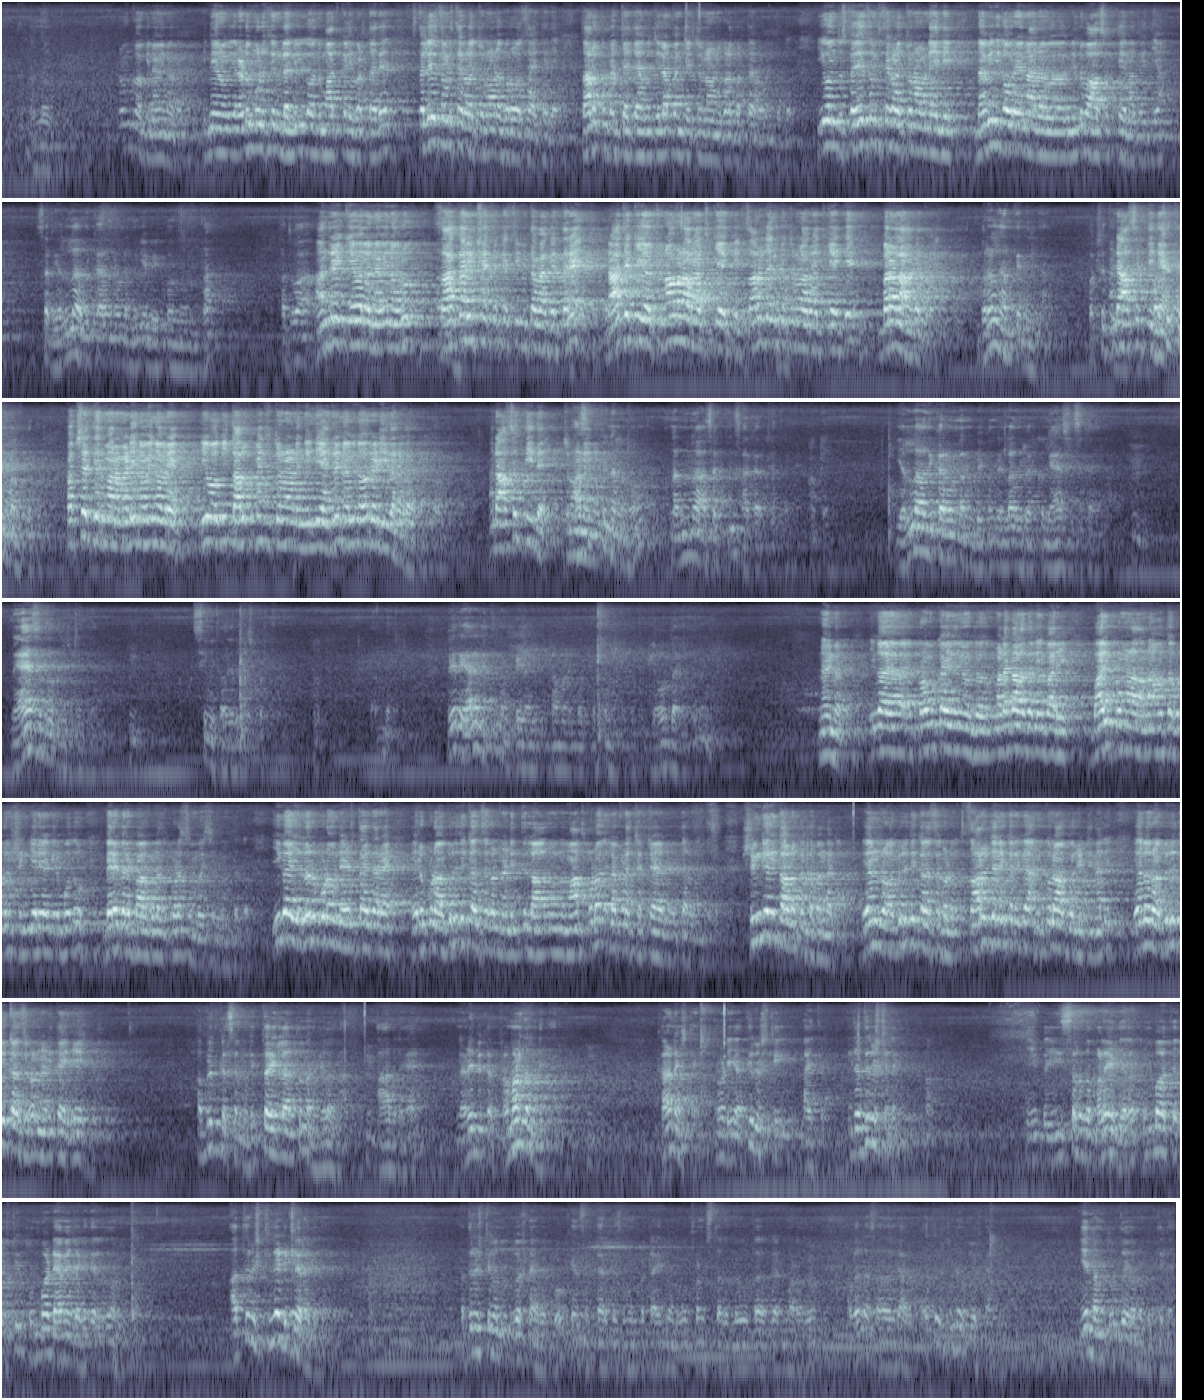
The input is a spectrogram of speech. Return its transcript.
ಪ್ರಮುಖವಾಗಿ ನಾವೇನು ಇನ್ನೇನು ಎರಡು ಮೂರು ತಿಂಗಳಲ್ಲಿ ಈಗ ಒಂದು ಮಾತುಕಳಿ ಬರ್ತಾ ಇದೆ. ಸ್ಥಳೀಯ ಸಂಸ್ಥೆಗಳ ಚುನಾವಣೆ ಬರುವ ಸಾಧ್ಯತೆ ಇದೆ. ತಾಲೂಕು ಪಂಚಾಯತಿ ಹಾಗೂ ಜಿಲ್ಲಾ ಪಂಚಾಯತ್ ಚುನಾವಣೆಗಳು ಬರ್ತಾ ಇರುವಂಥದ್ದು. ಈ ಒಂದು ಸ್ಥಳೀಯ ಸಂಸ್ಥೆಗಳ ಚುನಾವಣೆಯಲ್ಲಿ ನವೀನ್ ಗೌರ ಏನಾದ್ರು ನಿಲ್ಲುವ ಆಸಕ್ತಿ ಏನಾದರೂ ಇದೆಯಾ? ಸರ್ ಎಲ್ಲ ಅಧಿಕಾರಗಳು ನಮಗೆ ಬೇಕು ಅನ್ನುವಂಥ ಅಥವಾ ಅಂದ್ರೆ ಕೇವಲ ನವೀನ್ ಅವರು ಸಹಕಾರಿ ಕ್ಷೇತ್ರಕ್ಕೆ ಸೀಮಿತವಾಗಿರ್ತಾರೆ. ರಾಜಕೀಯ ಚುನಾವಣಾ ರಾಜಕೀಯಕ್ಕೆ ಸಾರ್ವಜನಿಕ ಚುನಾವಣಾ ರಾಜಕೀಯಕ್ಕೆ ಬರಲ್ಲ ಹಾಗಾದ್ರೆ. ಬರಲ್ಲ ಅಂತೇನಿಲ್ಲ. ಪಕ್ಷ ಅಂದ್ರೆ ಆಸಕ್ತಿ ಇದೆ. ಪಕ್ಷ ತೀರ್ಮಾನ ಪಕ್ಷ ತೀರ್ಮಾನ ಮಾಡಿ ನವೀನ್ ಅವರೇ ನೀವು ಹೋಗಿ ತಾಲೂಕು ಪಂಚಾಯತ್ ಚುನಾವಣೆ ನಿಲ್ಲಿ ಅಂದ್ರೆ ನವೀನ್ ಅವರು ರೆಡಿ ಇದ್ದಾರೆ ಅಂದ್ರೆ ಆಸಕ್ತಿ ಇದೆ. ಚುನಾವಣೆ ಆಸಕ್ತಿ ನಾನು. ನನ್ನ ಆಸಕ್ತಿ ಸಹಕಾರ ಕ್ಷೇತ್ರ ಓಕೆ. ಎಲ್ಲ ಅಧಿಕಾರವನ್ನು ನನಗೆ ಬೇಕಂದ್ರೆ ಎಲ್ಲ ಅಧಿಕಾರಕ್ಕೂ ನ್ಯಾಯ ಸಿಗ್ತಾ ಇಲ್ಲ. ನ್ಯಾಯ ಸಿಗೋ ದೃಷ್ಟಿಯಿಂದ ಸೀಮಿತವಾಗಿ ಎದುರಿಸ್ಕೊಡ್ತೀನಿ. ಬೇರೆ ಯಾರೇ ರೀತಿ ನಮ್ಮ ಕೈಯಲ್ಲಿ ಪ್ರಾಮಾಣಿಕ ಜವಾಬ್ದಾರಿ. ನವೀನ್ ಈಗ ಪ್ರಮುಖ ಮಳೆಗಾಲದಲ್ಲಿ ಬಾರಿ ಭಾರಿ ಪ್ರಮಾಣದ ಅನಾಹುತಗಳು ಶೃಂಗೇರಿ ಆಗಿರ್ಬೋದು ಬೇರೆ ಬೇರೆ ಭಾಗಗಳಲ್ಲಿ ಕೂಡ ಸಂಭವಿಸಿರುವಂಥದ್ದು ಈಗ ಎಲ್ಲರೂ ಕೂಡ ಒಂದು ಹೇಳ್ತಾ ಇದ್ದಾರೆ, ಎಲ್ಲರೂ ಕೂಡ ಅಭಿವೃದ್ಧಿ ಕೆಲಸಗಳು ನಡೀತಿಲ್ಲ ಅನ್ನೋ ಒಂದು ಮಾತು ಕೂಡ ಎಲ್ಲ ಕಡೆ ಚರ್ಚೆ ನಡೀತಾ ಇರುವಂಥದ್ದು. ಶೃಂಗೇರಿ ತಾಲೂಕು ಅಂತ ಬಂದಾಗ ಏನಾದ್ರು ಅಭಿವೃದ್ಧಿ ಕೆಲಸಗಳು ಸಾರ್ವಜನಿಕರಿಗೆ ಅನುಕೂಲ ಆಗುವ ನಿಟ್ಟಿನಲ್ಲಿ ಏನಾದ್ರು ಅಭಿವೃದ್ಧಿ ಕೆಲಸಗಳು ನಡೀತಾ ಇದೆ. ಅಭಿವೃದ್ಧಿ ಕೆಲಸ ನಡೀತಾ ಇಲ್ಲ ಅಂತ ನಾನು ಹೇಳಲ್ಲ. ಆದರೆ ನಡಿಬೇಕಾದ ಪ್ರಮಾಣದಲ್ಲಿ ನಡೀತಾ ಕಾರಣ ಇಷ್ಟೇ ನೋಡಿ, ಅತಿವೃಷ್ಟಿ ಆಯಿತು. ಇದು ಅತಿವೃಷ್ಟಿನೇ ಈ ಈ ಸಲದ ಮಳೆ ಇದೆಯಲ್ಲ ತುಂಬ ಅತಿವೃಷ್ಟಿ, ತುಂಬ ಡ್ಯಾಮೇಜ್ ಆಗಿದೆ. ಎಲ್ಲರೂ ಅತಿವೃಷ್ಟಿನೇ ಡಿಕ್ಲೇರ್ ಆಗಿದೆ. ಅತಿವೃಷ್ಟಿಗೆ ಒಂದು ಉದ್ಘೋಷಣೆ ಆಗಬೇಕು. ಕೇಂದ್ರ ಸರ್ಕಾರಕ್ಕೆ ಸಂಬಂಧಪಟ್ಟ ಇನ್ನೊಂದು ಫಂಡ್ಸ್ ತರೋದು ಕಟ್ ಮಾಡೋದು ಅವೆಲ್ಲ ಸಹಜ ಆಗುತ್ತೆ. ಅತಿವೃಷ್ಟಿನೇ ಉದ್ಘೋಷಣೆ ಆಗುತ್ತೆ ಏನು ನಮ್ಮ ದುರ್ದೈವ ಅನ್ನೋದು ಗೊತ್ತಿಲ್ಲ.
